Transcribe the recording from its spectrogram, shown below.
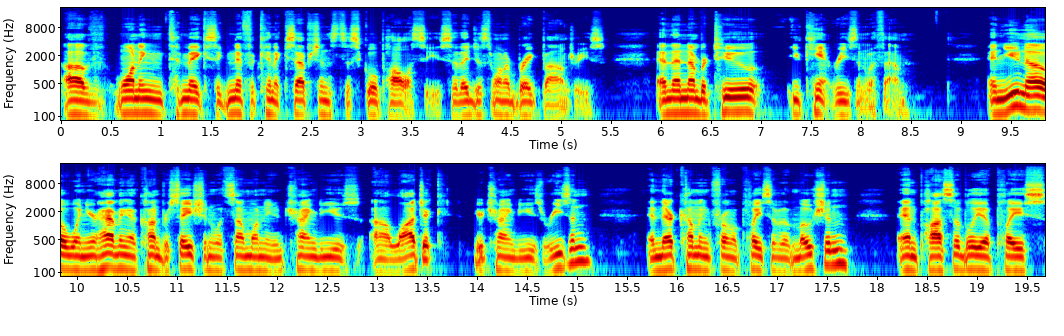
of wanting to make significant exceptions to school policies. So they just want to break boundaries. And then number two, you can't reason with them. And you know when you're having a conversation with someone and you're trying to use uh, logic, you're trying to use reason, and they're coming from a place of emotion and possibly a place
